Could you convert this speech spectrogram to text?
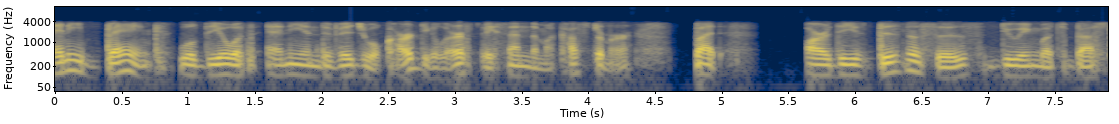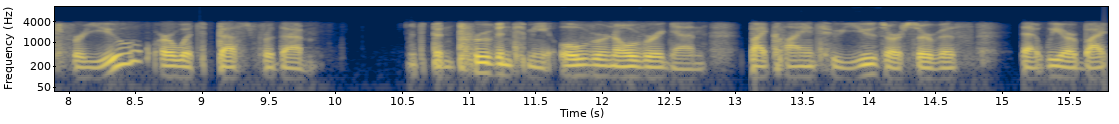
any bank will deal with any individual car dealer if they send them a customer. But are these businesses doing what's best for you or what's best for them? It's been proven to me over and over again by clients who use our service that we are by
